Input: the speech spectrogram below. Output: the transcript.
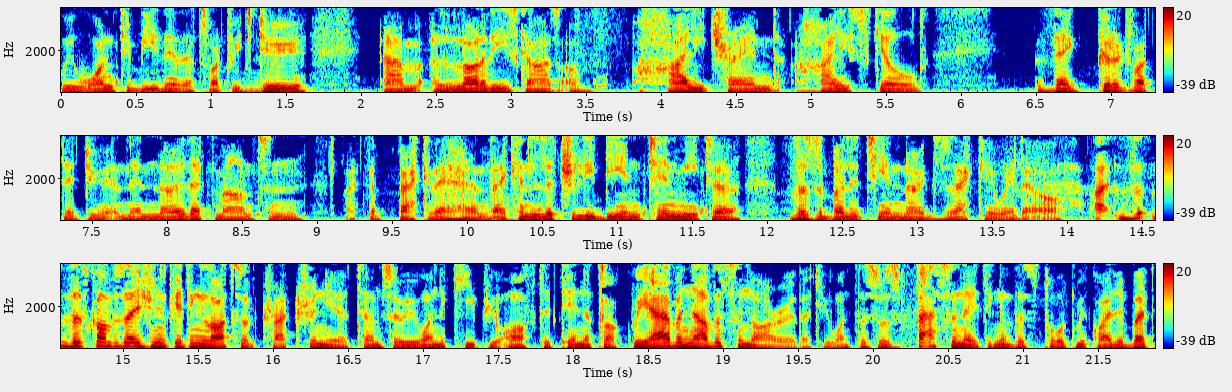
We want to be there. That's what we do. Um, a lot of these guys are highly trained, highly skilled. They're good at what they do, and they know that mountain like the back of their hand. They can literally be in 10 meter visibility and know exactly where they are. Uh, th- this conversation is getting lots of traction here, Tim, so we want to keep you after 10 o'clock. We have another scenario that you want. This was fascinating and this taught me quite a bit.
